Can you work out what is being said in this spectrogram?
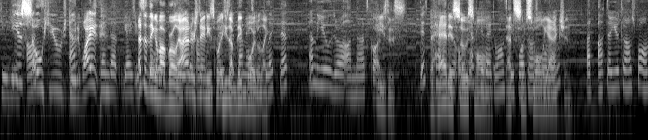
He is so huge, dude. Why? That That's the thing about Broly. I understand he's- he's a big boy, but, like- and you draw a card. Jesus. This The head is so small. That's some swolly action. But after you transform,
